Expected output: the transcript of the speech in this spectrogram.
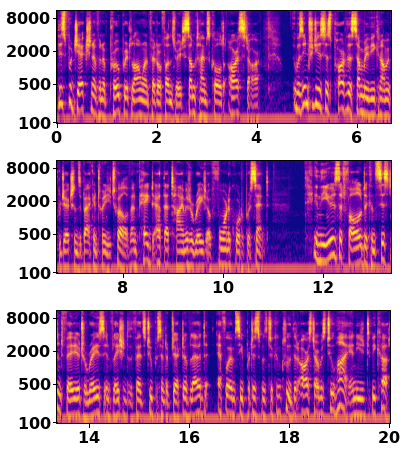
This projection of an appropriate long run federal funds rate, sometimes called R star, was introduced as part of the Summary of Economic Projections back in 2012 and pegged at that time at a rate of 4.25%. In the years that followed, a consistent failure to raise inflation to the Fed's 2% objective led FOMC participants to conclude that R star was too high and needed to be cut.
